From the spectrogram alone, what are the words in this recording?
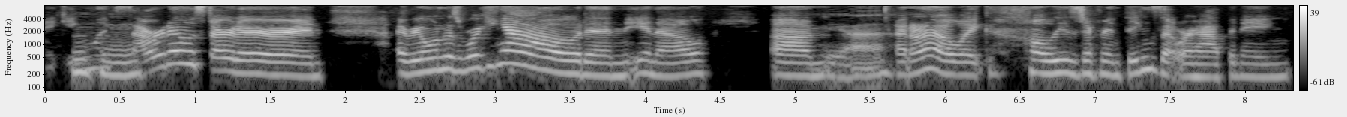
making mm-hmm. like sourdough starter and everyone was working out and, you know, um, yeah, I don't know, like all these different things that were happening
